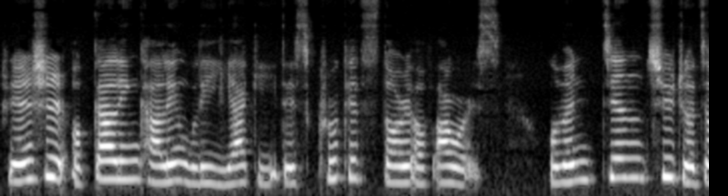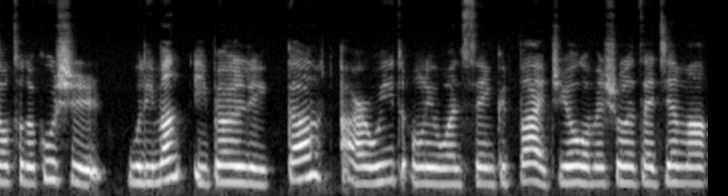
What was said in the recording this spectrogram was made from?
首先是 ugalin kalin uliyaki，this crooked story of ours，我们间曲折交错的故事。 우리만이별일까 Are we the only ones saying goodbye? 只有我们说了再见吗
